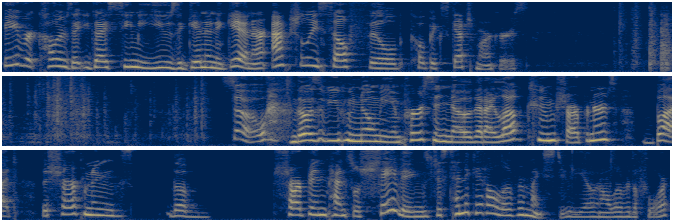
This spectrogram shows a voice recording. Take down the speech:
favorite colors that you guys see me use again and again are actually self-filled Copic sketch markers. So, those of you who know me in person know that I love Kum sharpeners, but the sharpenings, the sharpened pencil shavings just tend to get all over my studio and all over the floor.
